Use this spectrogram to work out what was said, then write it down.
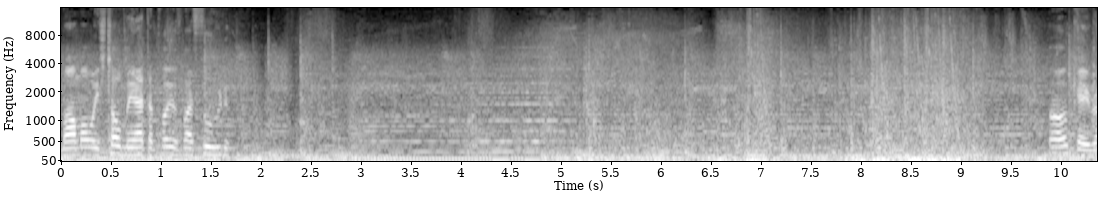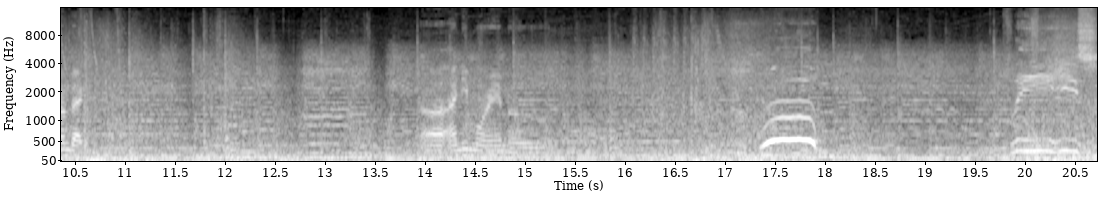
Mom always told me not to play with my food. Oh, okay, run back. Uh, I need more ammo. Woo! Please!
